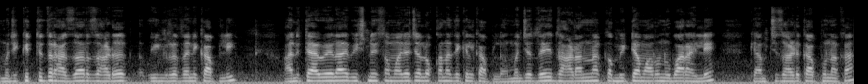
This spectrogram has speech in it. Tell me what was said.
म्हणजे कितीतर हजार झाडं इंग्रजांनी कापली. आणि त्यावेळेला विष्णू समाजाच्या लोकांना देखील कापलं. म्हणजे जे झाडांना कमिट्या मारून उभा राहिले की आमची झाडं कापू नका.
